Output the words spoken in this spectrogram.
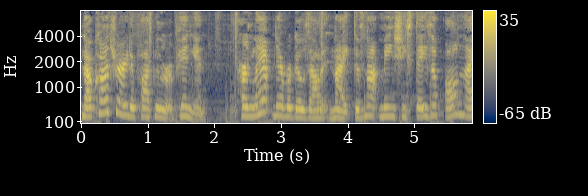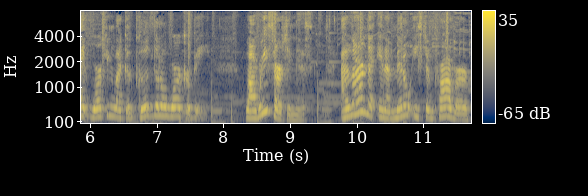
Now, contrary to popular opinion, her lamp never goes out at night does not mean she stays up all night working like a good little worker bee. While researching this, I learned that in a Middle Eastern proverb,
